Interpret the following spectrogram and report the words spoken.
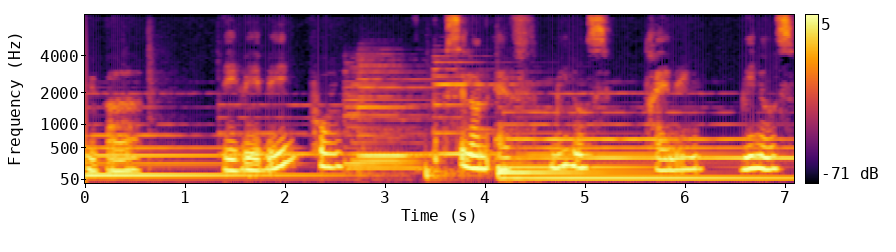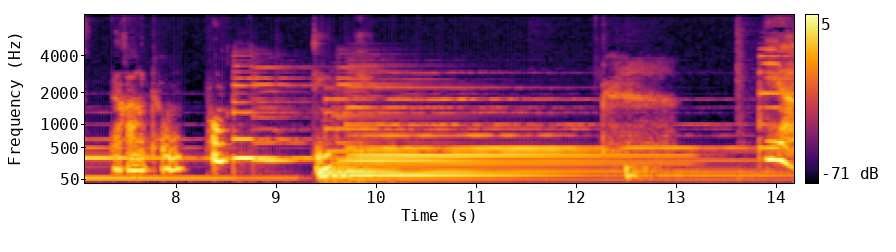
über www.yf-training-beratung.de. Ja,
